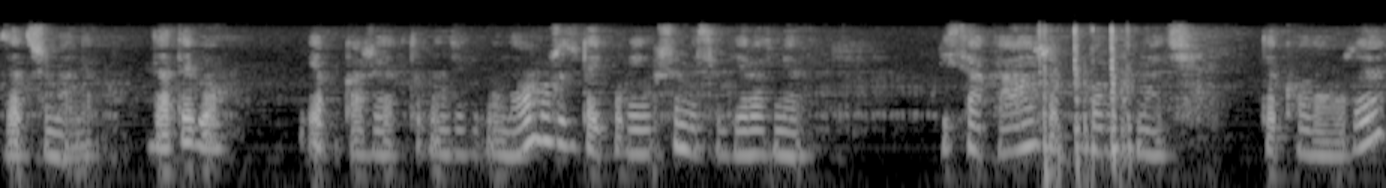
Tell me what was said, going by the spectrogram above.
zatrzymane. Dlatego ja pokażę, jak to będzie wyglądało. Może tutaj powiększymy sobie rozmiar pisaka, żeby porównać te kolory.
